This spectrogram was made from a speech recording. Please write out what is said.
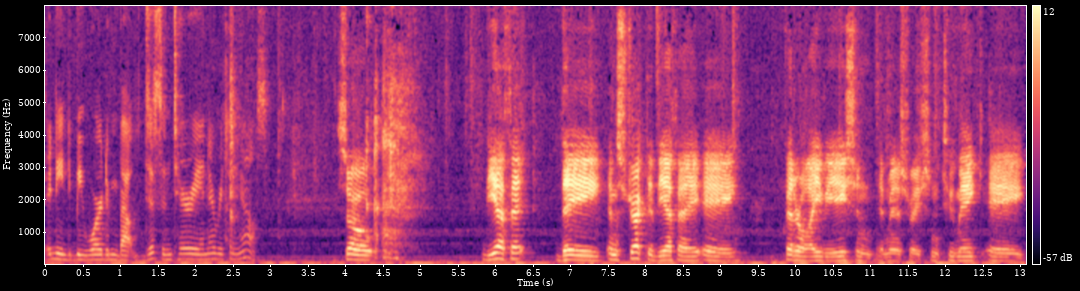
They need to be worried about dysentery and everything else. So the FAA, they instructed the FAA, Federal Aviation Administration, to make a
